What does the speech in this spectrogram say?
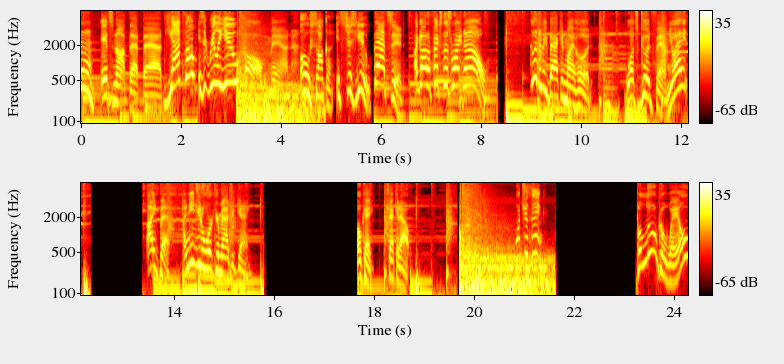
Hmm, it's not that bad. Gyatso? Is it really you? Oh, man. Oh, Sokka, it's just you. That's it! I gotta fix this right now! Good to be back in my hood. What's good, fam? You ain't? I bet. I need you to work your magic gang. Okay, check it out. What you think? Beluga whale?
